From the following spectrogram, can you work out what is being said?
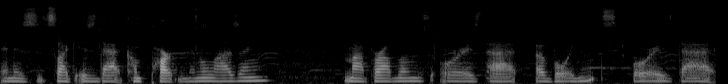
and is it's like, is that compartmentalizing my problems, or is that avoidance, or is that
